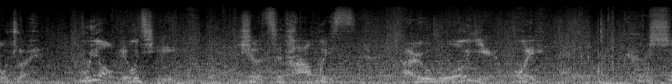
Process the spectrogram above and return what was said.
不准不要留情这次他会死而我也会。可是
